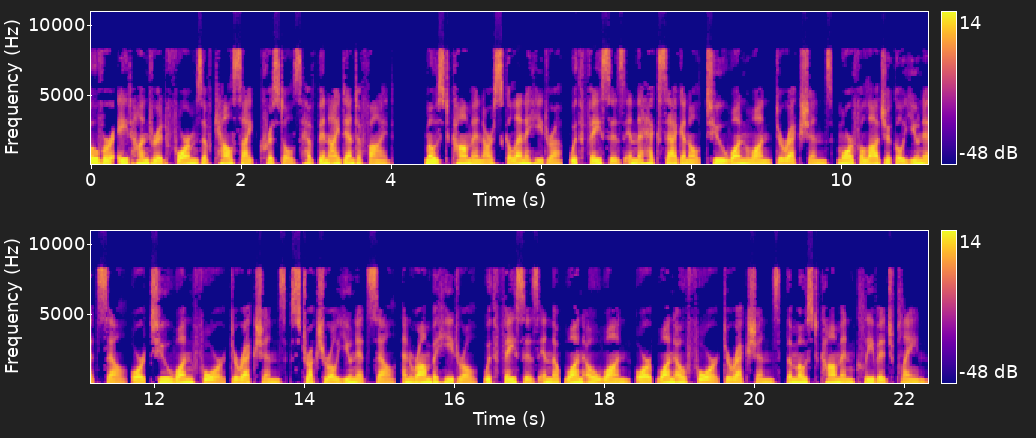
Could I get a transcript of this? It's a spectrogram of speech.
Over 800 forms of calcite crystals have been identified. Most common are scalenohedra, with faces in the hexagonal 211 directions morphological unit cell or 214 directions structural unit cell, and rhombohedral, with faces in the 101 or 104 directions the most common cleavage plane.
